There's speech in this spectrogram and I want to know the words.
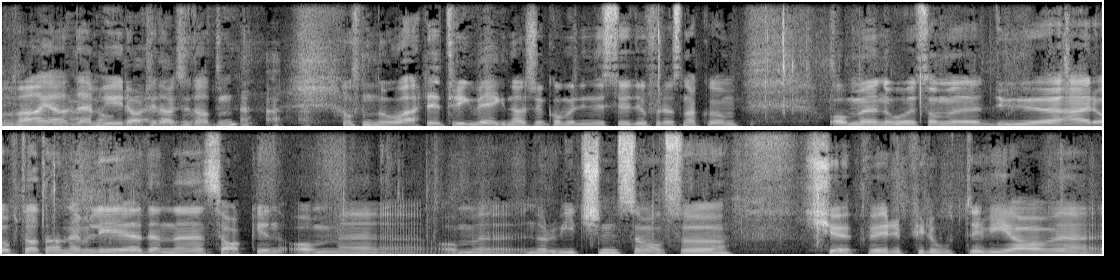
Hva? Ja, det er mye rart i Dagsnytt 18. Og nå er det Trygve Egnar som kommer inn i studio for å snakke om, om noe som du er opptatt av, nemlig denne saken om, eh, om Norwegian, som altså kjøper piloter via eh,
